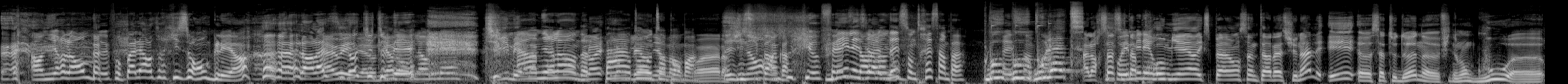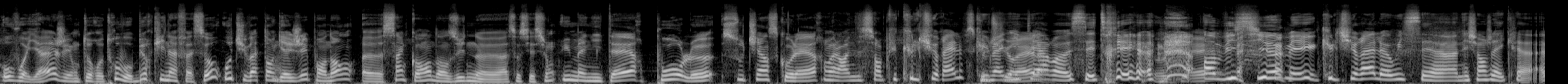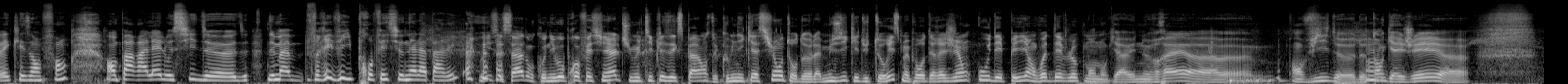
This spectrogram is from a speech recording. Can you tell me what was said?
En Irlande, faut pas leur dire qu'ils sont anglais. Hein. Alors là, Ah sinon tu te mets. L'anglais. Oui, mais Ah, en Irlande, pardon, autant pour moi. voilà. J'y suis pas encore. coup de pied aux fesses Mais les Irlandais sont très sympas. Bou, bou, boulette. Alors ça, c'est ta première expérience internationale et euh, ça te donne euh, finalement goût euh, au voyage et on te retrouve au Burkina Faso où tu vas t'engager pendant 5 ans dans une euh, association humanitaire pour le soutien scolaire. Alors une notion plus culturelle, parce que Culturelle. humanitaire, euh, c'est très ambitieux, mais culturel, oui, c'est euh, un échange avec, avec les enfants, en parallèle aussi de, de, de ma vraie vie professionnelle à Paris. Oui, c'est ça. Donc au niveau professionnel, tu multiplies les expériences de communication autour de la musique et du tourisme pour des régions ou des pays en voie de développement. Donc il y a une vraie euh, envie de, de Mm. t'engager. euh,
